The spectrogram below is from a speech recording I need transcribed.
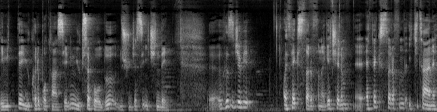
limitte yukarı potansiyelin yüksek olduğu düşüncesi içindeyim. Hızlıca bir FX tarafına geçelim. E, FX tarafında iki tane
